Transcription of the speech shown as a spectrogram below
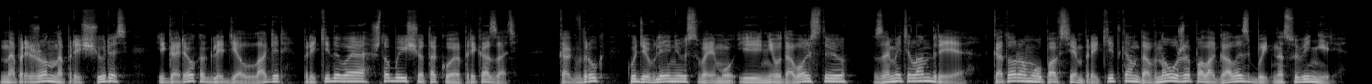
Напряженно прищурясь, Игорек оглядел лагерь, прикидывая, чтобы еще такое приказать. Как вдруг, к удивлению своему и неудовольствию, заметил Андрея, которому по всем прикидкам давно уже полагалось быть на сувенире.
